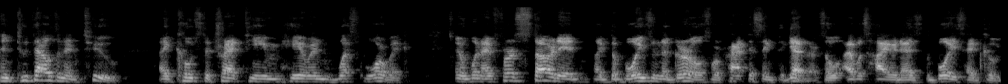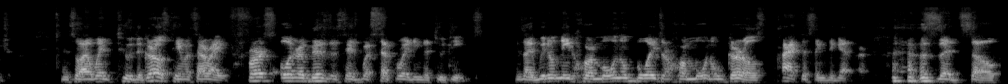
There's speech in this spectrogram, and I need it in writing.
In 2002, I coached the track team here in West Warwick. And when I first started, like the boys and the girls were practicing together. So I was hired as the boys' head coach. And so I went to the girls' team and said, All right, first order of business is we're separating the two teams. He's like, We don't need hormonal boys or hormonal girls practicing together. I said, So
